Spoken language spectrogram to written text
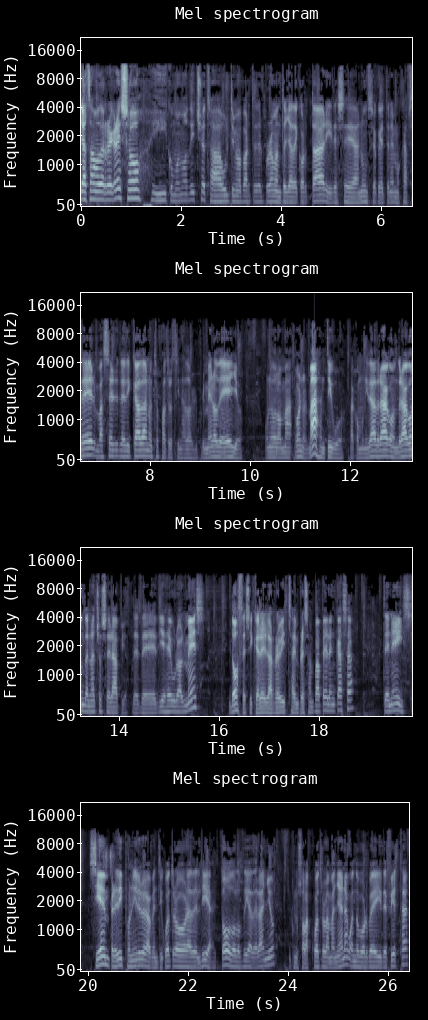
Ya estamos de regreso y como hemos dicho, esta última parte del programa antes ya de cortar y de ese anuncio que tenemos que hacer va a ser dedicada a nuestros patrocinadores. El primero de ellos, uno de los más, bueno, el más antiguo, la comunidad Dragon, Dragon de Nacho Serapio. Desde 10 euros al mes, 12 si queréis la revista impresa en papel en casa. Tenéis siempre disponible las 24 horas del día, todos los días del año, incluso a las 4 de la mañana cuando volvéis de fiesta,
